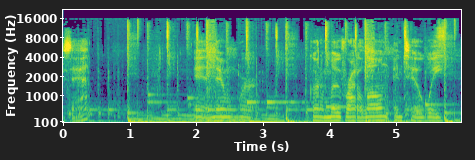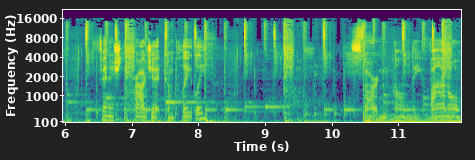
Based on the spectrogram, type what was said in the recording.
There's that. And then we're going to move right along until we finish the project completely. Starting on the final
